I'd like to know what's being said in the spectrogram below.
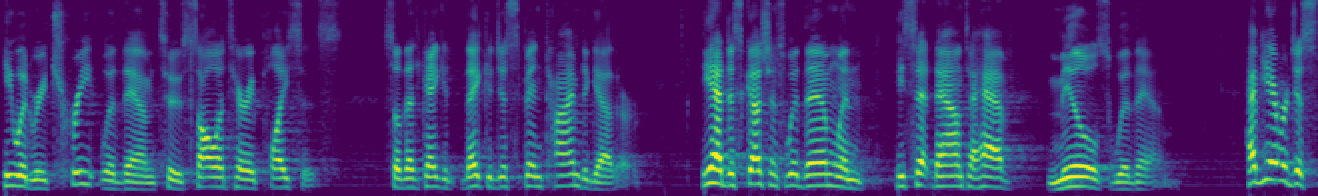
he would retreat with them to solitary places so that they could, they could just spend time together. He had discussions with them when he sat down to have meals with them. Have you ever just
